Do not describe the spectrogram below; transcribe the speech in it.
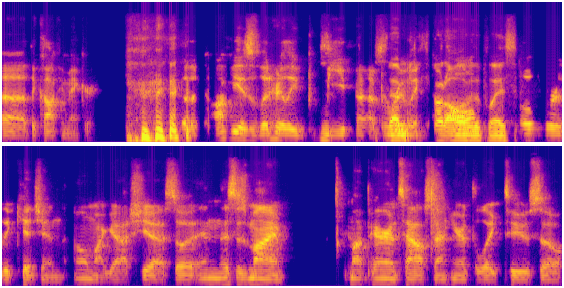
uh, the coffee maker. So the coffee is literally bu- uh, brewing It's going all over the place. over the kitchen. Oh my gosh, yeah. So and this is my my parents' house down here at the lake too. So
